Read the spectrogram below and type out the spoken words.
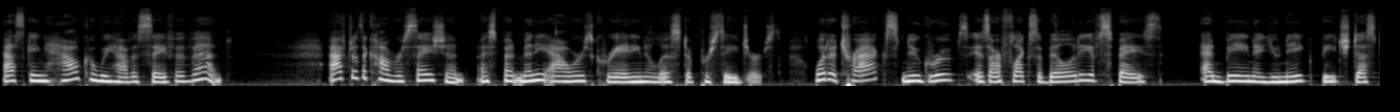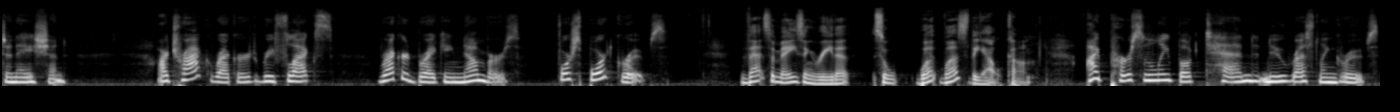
asking how could we have a safe event. After the conversation, I spent many hours creating a list of procedures. What attracts new groups is our flexibility of space and being a unique beach destination. Our track record reflects record breaking numbers for sport groups. That's amazing, Rita. So, what was the outcome? I personally booked 10 new wrestling groups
